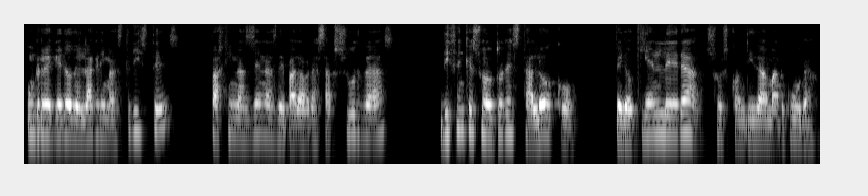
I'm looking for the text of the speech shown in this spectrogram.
Un reguero de lágrimas tristes, páginas llenas de palabras absurdas, dicen que su autor está loco, pero ¿quién leerá su escondida amargura?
